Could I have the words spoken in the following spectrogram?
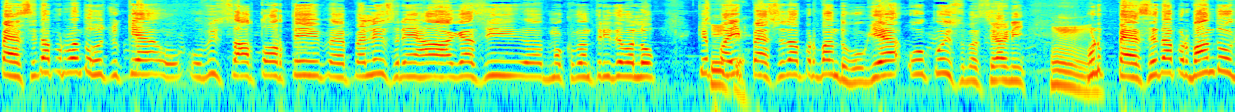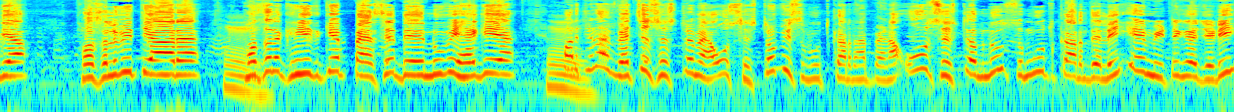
ਪੈਸੇ ਦਾ ਪ੍ਰਬੰਧ ਹੋ ਚੁੱਕਿਆ ਉਹ ਵੀ ਸਾਫ਼ ਤੌਰ ਤੇ ਪਹਿਲੇ ਹੀ ਸੁਨੇਹਾ ਆ ਗਿਆ ਸੀ ਮੁੱਖ ਮੰਤਰੀ ਦੇ ਵੱਲੋਂ ਕਿ ਭਾਈ ਹੈ। ਪੈਸੇ ਦਾ ਪ੍ਰਬੰਧ ਹੋ ਗਿਆ ਉਹ ਕੋਈ ਸਮੱਸਿਆ ਨਹੀਂ। ਹੁਣ ਪੈਸੇ ਦਾ ਪ੍ਰਬੰਧ ਹੋ ਗਿਆ ਫਸਲ ਵੀ ਤਿਆਰ ਹੈ ਫਸਲ ਖਰੀਦ ਕੇ ਪੈਸੇ ਦੇਣ ਨੂੰ ਵੀ ਹੈਗੇ ਆ। ਪਰ ਜਿਹੜਾ ਵਿੱਚ ਸਿਸਟਮ ਹੈ ਉਹ ਸਿਸਟਮ ਵੀ ਸਮੂਥ ਕਰਨਾ ਪੈਣਾ। ਉਹ ਸਿਸਟਮ ਨੂੰ ਸਮੂਥ ਕਰਨ ਦੇ ਲਈ ਇਹ ਮੀਟਿੰਗ ਹੈ ਜਿਹੜੀ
